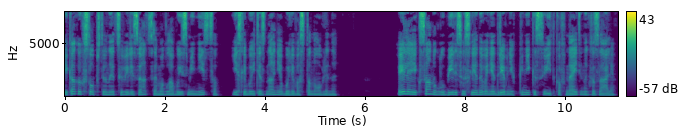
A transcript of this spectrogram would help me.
и как их собственная цивилизация могла бы измениться, если бы эти знания были восстановлены. Эля и Иксан углубились в исследование древних книг и свитков, найденных в зале.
